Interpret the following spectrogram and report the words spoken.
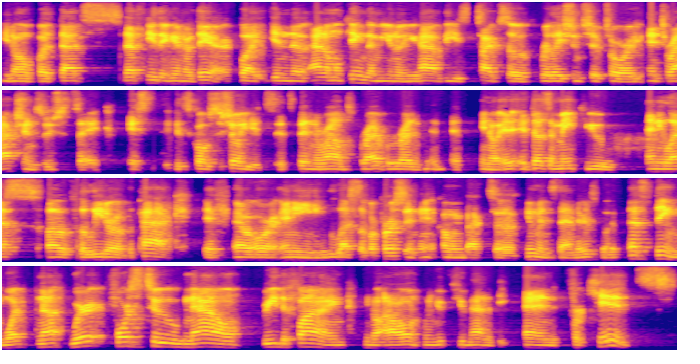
You know, but that's that's neither here nor there. But in the animal kingdom, you know, you have these types of relationships or interactions, we should say, it's it goes to show you it's it's been around forever and, and, and you know it, it doesn't make you any less of the leader of the pack if or any less of a person eh, coming back to human standards. But that's the thing. What not we're forced to now redefine you know our own humanity. And for kids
